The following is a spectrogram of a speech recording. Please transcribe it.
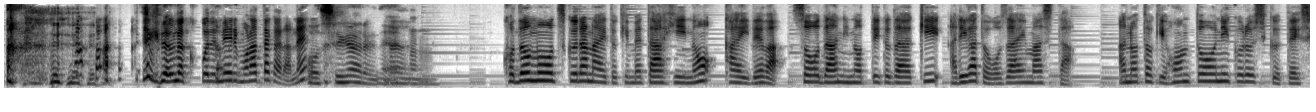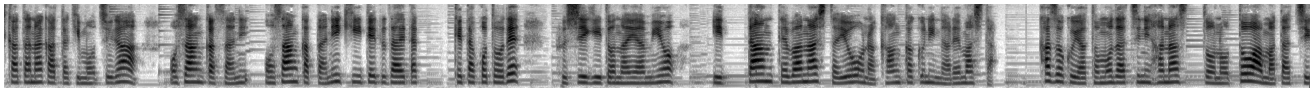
だけどここでメールもらったからね。欲しがるね。うん子供を作らないと決めた日の回では相談に乗っていただきありがとうございました。あの時本当に苦しくて仕方なかった気持ちがお三方にお三方に聞いていただいたけたことで不思議と悩みを一旦手放したような感覚になれました。家族や友達に話すとのとはまた違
